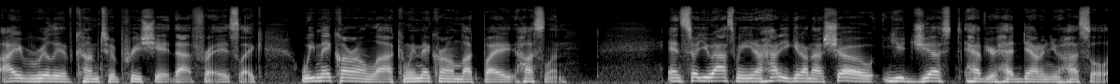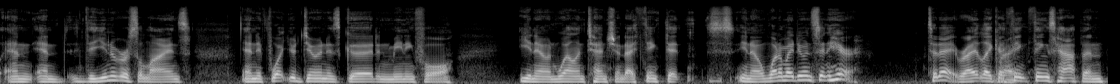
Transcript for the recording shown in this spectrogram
I really have come to appreciate that phrase. Like we make our own luck, and we make our own luck by hustling. And so you ask me, you know, how do you get on that show? You just have your head down and you hustle. And and the universe aligns. And if what you're doing is good and meaningful, you know, and well intentioned, I think that you know, what am I doing sitting here today, right? Like I think things happen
